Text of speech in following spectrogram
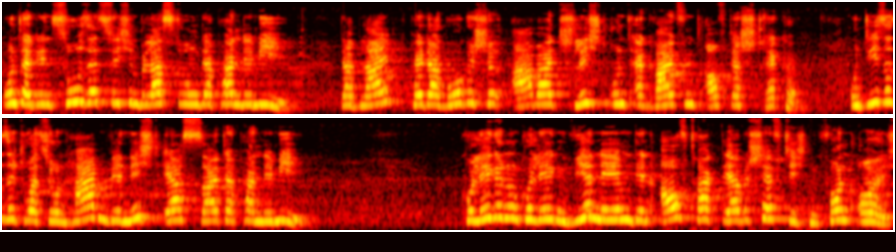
unter den zusätzlichen Belastungen der Pandemie. Da bleibt pädagogische Arbeit schlicht und ergreifend auf der Strecke. Und diese Situation haben wir nicht erst seit der Pandemie. Kolleginnen und Kollegen, wir nehmen den Auftrag der Beschäftigten von euch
